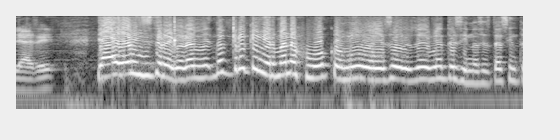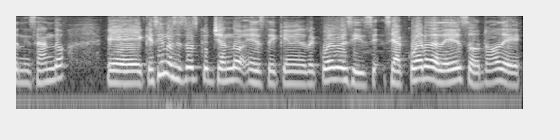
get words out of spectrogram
Ya, sí. Ya, ya me hiciste recordarme. No, creo que mi hermana jugó conmigo eso. Realmente, si nos está sintonizando, eh, que si nos está escuchando, este, que me recuerde si se, se acuerda de eso, ¿no? De,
